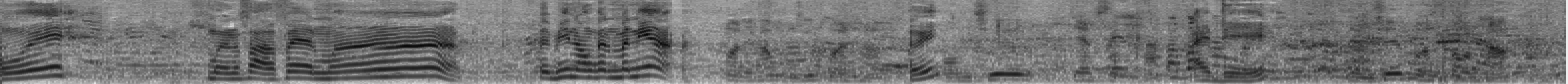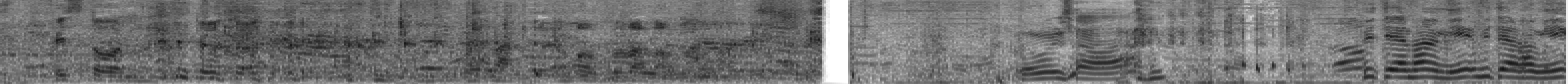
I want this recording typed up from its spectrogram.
โอ้ย เหมือนฝาแฝดมาก เป็นพี่น้องกันปะเนี่ย สวัสดีครับ ผมชื่อเฟิร์สครับ เฮ้ย ผมชื่อเจมส์สิกครับ ไอเดี ผมชื่อเฟิร์สโตนครับคริสโตนเฟิร์สรันโอ้เฟิร์สรันหล่อมาก โอ้ยช้า พี่เจนทำอย่างนี้ พี่เจนทำอย่างนี้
